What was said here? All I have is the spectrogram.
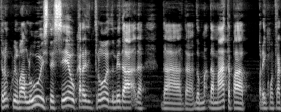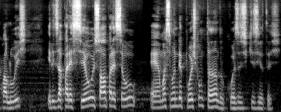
tranquilo, uma luz desceu, o cara entrou no meio da, da, da, da, da mata para encontrar com a luz, ele desapareceu e só apareceu é, uma semana depois contando coisas esquisitas.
